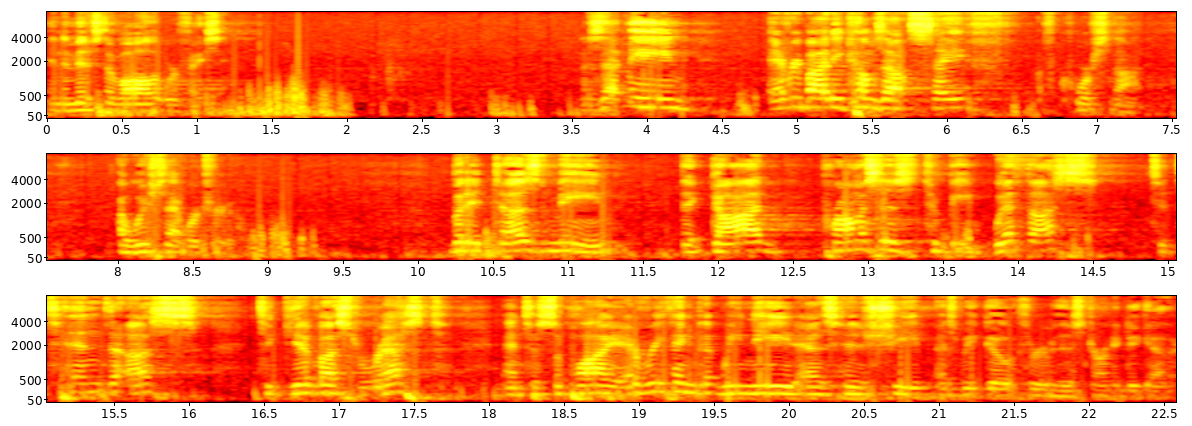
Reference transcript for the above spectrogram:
in the midst of all that we're facing. Does that mean everybody comes out safe? Of course not. I wish that were true. But it does mean that God promises to be with us, to tend to us, to give us rest, and to supply everything that we need as His sheep as we go through this journey together.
